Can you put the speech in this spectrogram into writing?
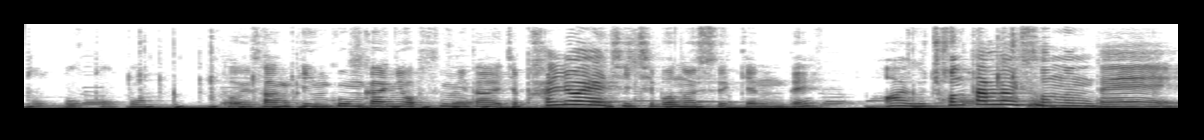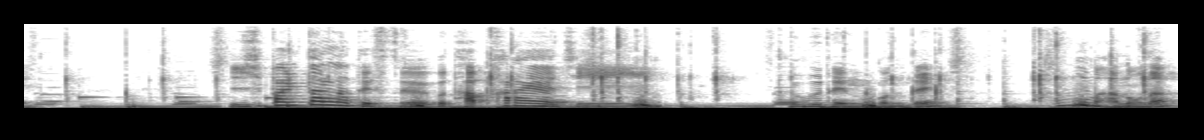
묵묵묵묵. 더 이상 빈 공간이 없습니다. 이제 팔려야지 집어넣을 수 있겠는데? 아 이거 1000달러 있었는데. 28달러 됐어요. 이거 다 팔아야지. 그거 되는 건데? 손님 안 오나?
